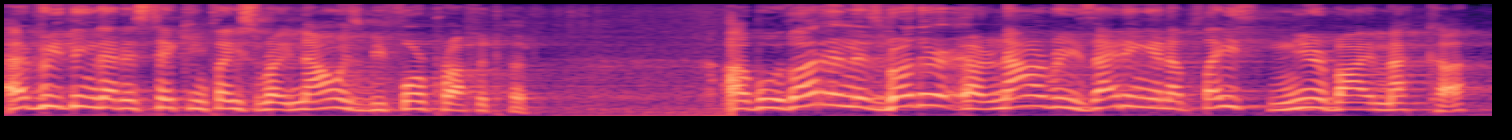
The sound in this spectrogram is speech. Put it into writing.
Everything that is taking place right now is before prophethood. Abu Dhar and his brother are now residing in a place nearby Mecca.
